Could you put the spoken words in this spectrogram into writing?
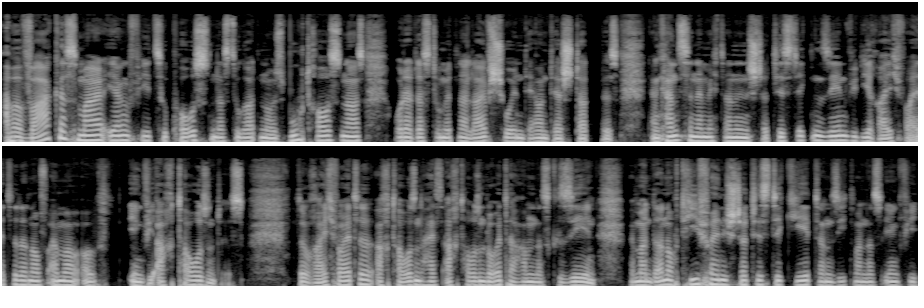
Aber wag es mal irgendwie zu posten, dass du gerade ein neues Buch draußen hast oder dass du mit einer Live-Show in der und der Stadt bist. Dann kannst du nämlich dann in den Statistiken sehen, wie die Reichweite dann auf einmal auf irgendwie 8000 ist. So Reichweite 8000 heißt 8000 Leute haben das gesehen. Wenn man dann noch tiefer in die Statistik geht, dann sieht man, dass irgendwie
